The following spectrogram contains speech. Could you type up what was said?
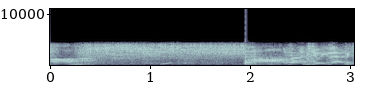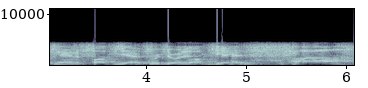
Oh. Oh, I'm not doing that again. Fuck Yes, we're doing it Fuck. again. Ah.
